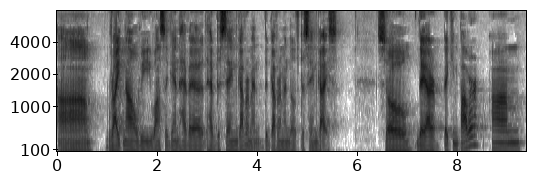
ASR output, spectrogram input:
uh, right now we once again have, a, have the same government, the government of the same guys. So they are back in power. Um,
